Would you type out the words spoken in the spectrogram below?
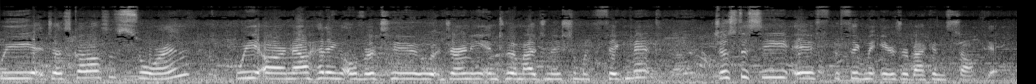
We just got off of Soarin'. We are now heading over to Journey into Imagination with Figment, just to see if the Figment ears are back in stock yet.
